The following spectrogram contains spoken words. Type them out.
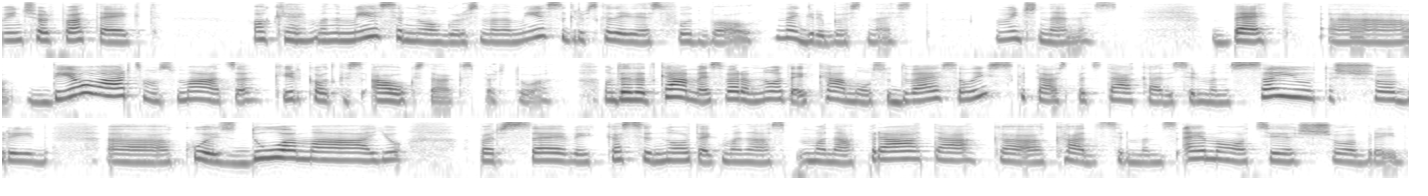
viņš var pateikt, ok, mana miesa ir nogurus, mana miesa grib skatīties futbolu, negribu es nest. Viņš nenes. Bet Uh, Dieva vārds mums māca, ka ir kaut kas augstāks par to. Un tad, tad kā mēs varam noteikt, kā mūsu dvēseli izskatās pēc tā, kādas ir manas sajūtas šobrīd, uh, ko es domāju par sevi, kas ir noteikti manās, manā prātā, kā, kādas ir manas emocijas šobrīd,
